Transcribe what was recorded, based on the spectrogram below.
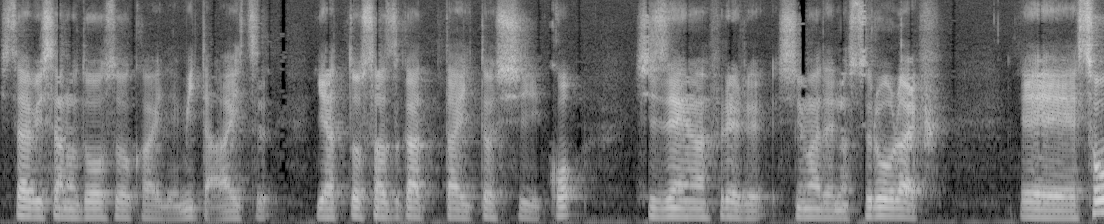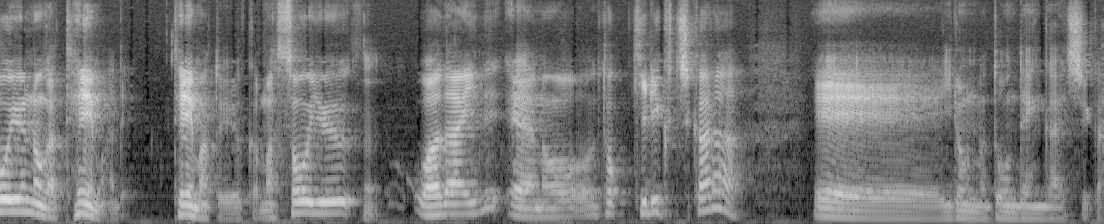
久々の同窓会で見たあいつ。やっと授かった愛しい子。自然あふれる島でのスローライフ、えーそういうのがテーマで。テーマというか、まあ、そういう話題で、えーあのと切り口から、えーいろんなどんでん返しが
